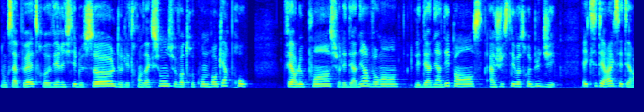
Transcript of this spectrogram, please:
Donc ça peut être vérifier le solde, les transactions sur votre compte bancaire pro, faire le point sur les dernières ventes, les dernières dépenses, ajuster votre budget, etc. etc.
